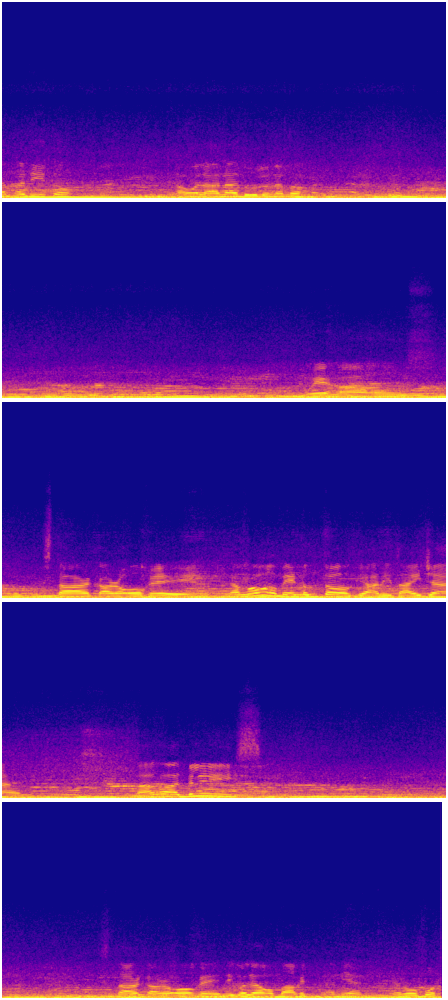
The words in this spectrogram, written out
yata dito. Ah, wala na. Dulo na to. Warehouse. Star Karaoke. Nako, may tugtog. Yari tayo dyan. Lakad, bilis. Star Karaoke. Hindi ko alam kung bakit ano yan. Robot.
